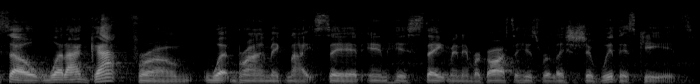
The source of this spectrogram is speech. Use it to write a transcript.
so, what I got from what Brian McKnight said in his statement in regards to his relationship with his kids,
